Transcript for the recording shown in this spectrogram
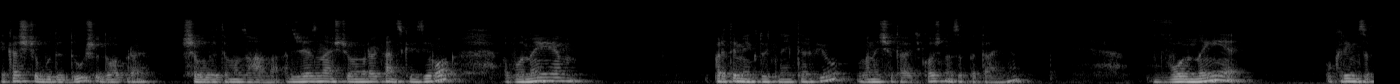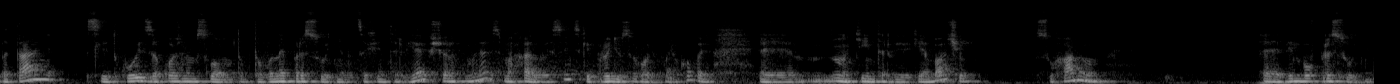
яка ще буде дуже добре шевелити мозгами. Адже я знаю, що в американських зірок вони перед тим, як йдуть на інтерв'ю, вони читають кожне запитання. Вони, окрім запитань, слідкують за кожним словом. Тобто вони присутні на цих інтерв'ю. Якщо не помиляюсь, Михайло Ясинський, продюсер Олі Полякової, е, ну, ті інтерв'ю, які я бачив з Сухановим, е, він був присутнім.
